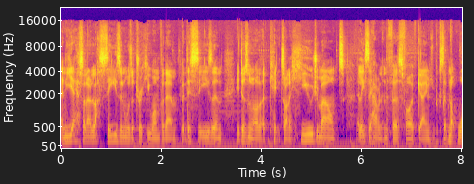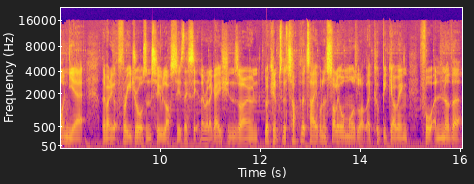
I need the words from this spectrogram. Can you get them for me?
And yes, I know last season was a tricky one for them, but this season it doesn't look like they've kicked on a huge amount. At least they haven't in the first five games because they've not won yet. They've only got three draws and two losses. They sit in the relegation zone. Looking up to the top of the table, and Solihull Moors look like they could be going for another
